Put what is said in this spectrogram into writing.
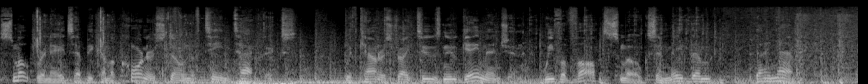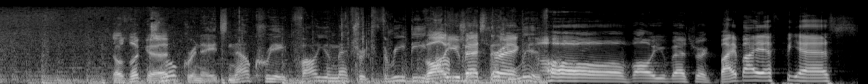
smoke grenades have become a cornerstone of team tactics. With Counter Strike 2's new game engine, we've evolved smokes and made them dynamic. Those look good. Smoke grenades now create volumetric 3D objects that Volumetric. Oh, volumetric. Bye bye FPS.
